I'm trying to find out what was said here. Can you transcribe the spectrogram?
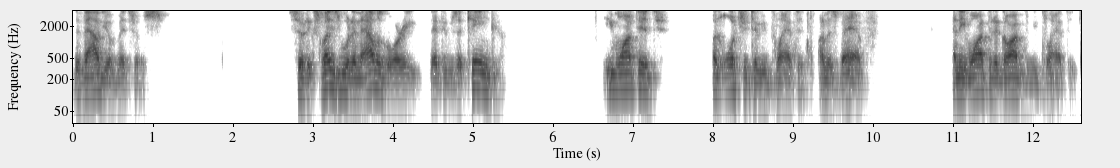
the value of mitzvahs? So it explains with an allegory that there was a king. He wanted an orchard to be planted on his behalf, and he wanted a garden to be planted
